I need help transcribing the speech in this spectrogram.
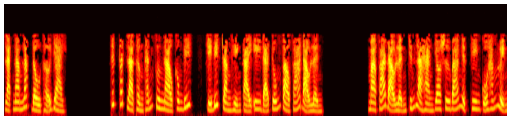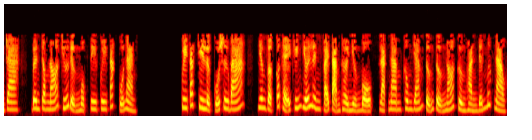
Lạc Nam lắc đầu thở dài. Thích khách là thần thánh phương nào không biết, chỉ biết rằng hiện tại y đã trốn vào phá đạo lệnh. Mà phá đạo lệnh chính là hàng do sư bá nghịch thiên của hắn luyện ra, bên trong nó chứa đựng một tia quy tắc của nàng. Quy tắc chi lực của sư bá, nhân vật có thể khiến giới linh phải tạm thời nhượng bộ, Lạc Nam không dám tưởng tượng nó cường hoành đến mức nào.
